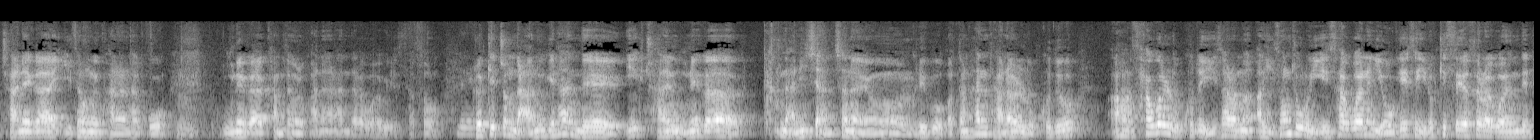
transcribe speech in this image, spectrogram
잔해가 이성을 관할하고 음. 운해가 감성을 관할한다고 하고 있어서 네. 그렇게 좀 나누긴 하는데 이 좌의 운해가 딱 나뉘지 않잖아요. 음. 그리고 어떤 한 단어를 놓고도 아 사과를 놓고도 이 사람은 아 이성적으로 이 사과는 여기에서 이렇게 쓰여서라고 하는데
